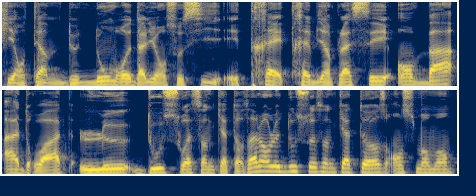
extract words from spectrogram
qui en termes de nombre d'alliances aussi est très très bien placé. En bas à droite, le 1274. Alors le 1274, en ce moment,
